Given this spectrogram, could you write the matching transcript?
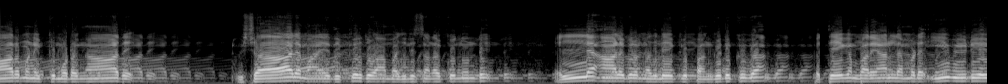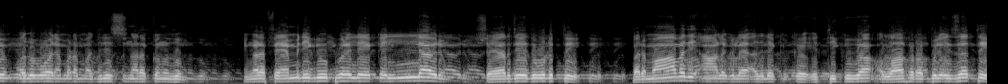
ആറു മണിക്ക് മുടങ്ങാതെ വിശാലമായ ദിക്കൃതുവാ മജ്ലിസ് നടക്കുന്നുണ്ട്. എല്ലാ ആളുകളും അതിലേക്ക് പങ്കെടുക്കുക. പ്രത്യേകം പറയാനുള്ള നമ്മുടെ ഈ വീഡിയോയും അതുപോലെ നമ്മുടെ മജ്ലിസ് നടക്കുന്നതും നിങ്ങളുടെ ഫാമിലി ഗ്രൂപ്പുകളിലേക്ക് എല്ലാവരും ഷെയർ ചെയ്തു കൊടുത്ത് പരമാവധി ആളുകളെ അതിലേക്കൊക്കെ എത്തിക്കുക. അള്ളാഹു റബ്ബുൽ ഇസത്ത്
